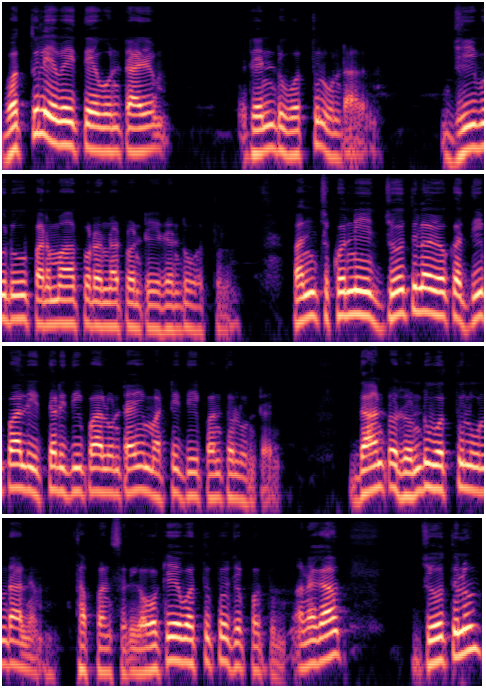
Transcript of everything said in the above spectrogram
ఒత్తులు ఏవైతే ఉంటాయో రెండు ఒత్తులు ఉండాలి. జీవుడు పరమాత్ముడు అన్నటువంటి రెండు ఒత్తులు. పంచ కొన్ని జ్యోతుల యొక్క దీపాలు ఇత్తడి దీపాలు ఉంటాయి మట్టి దీపంతులు ఉంటాయి. దాంట్లో రెండు ఒత్తులు ఉండాలి తప్పనిసరిగా. ఒకే ఒత్తుతో చెప్పొద్దు. అనగా జ్యోతులు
